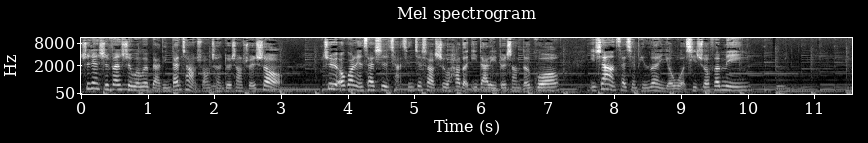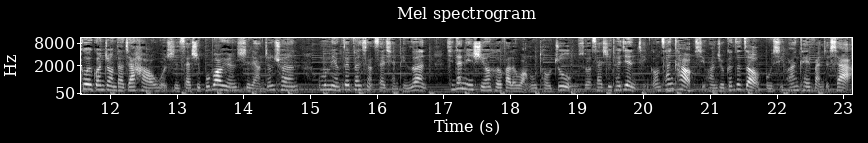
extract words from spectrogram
十点十分是微微表定单场双城对上水手。至于欧冠联赛是抢先介绍十五号的意大利对上德国。以上赛前评论由我细说分明。各位观众，大家好，我是赛事播报员是梁真纯。我们免费分享赛前评论，请带您使用合法的网络投注。所有赛事推荐仅供参考，喜欢就跟着走，不喜欢可以反着下。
